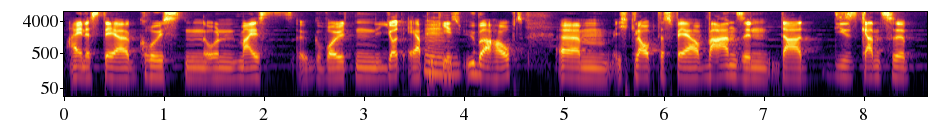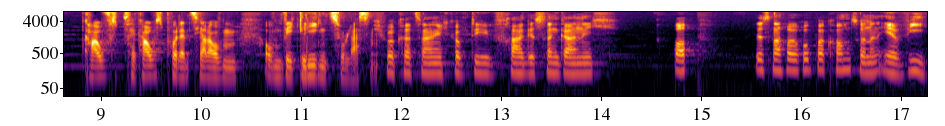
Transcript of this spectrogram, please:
eines der größten und meist äh, gewollten JRPGs mhm. überhaupt. Ähm, ich glaube, das wäre Wahnsinn, da dieses ganze Kaufs Verkaufspotenzial auf dem, auf dem Weg liegen zu lassen. Ich wollte gerade sagen, ich glaube, die Frage ist dann gar nicht, ob es nach Europa kommt, sondern eher wie.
